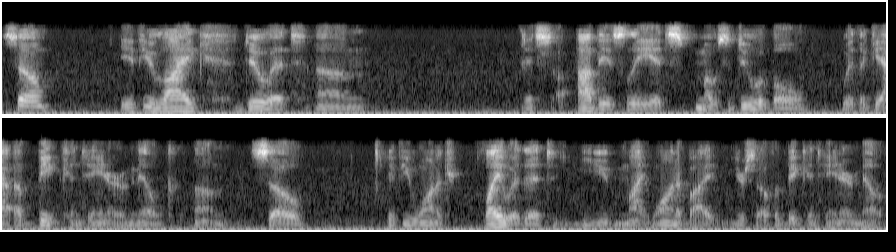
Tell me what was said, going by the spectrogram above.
So if you like, do it. Um, it's obviously it's most doable with a, a big container of milk. Um, so if you want to play with it, you might want to buy yourself a big container of milk.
